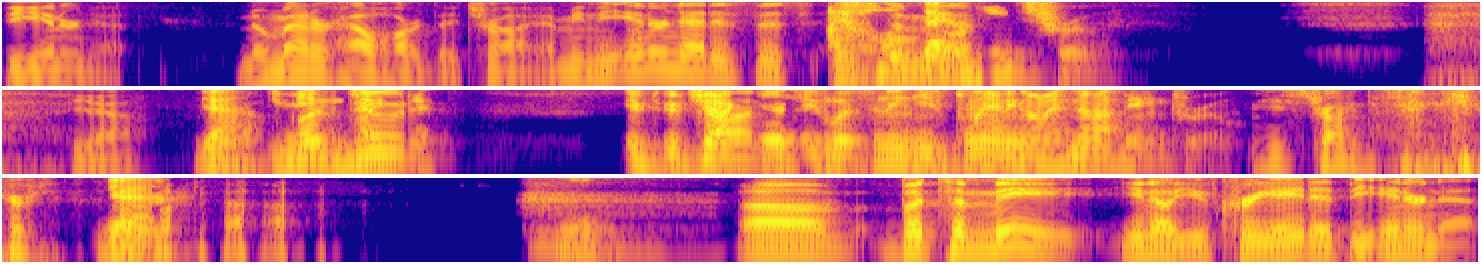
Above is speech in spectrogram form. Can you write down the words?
the internet, no matter how hard they try. I mean, the internet is this. I hope that remains true. Yeah. Yeah, I but mean, dude, like, if, if John- Jack Dorsey's listening, he's planning on it not being true. he's trying to figure it Yeah, out. yeah. Um, but to me, you know, you've created the internet.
